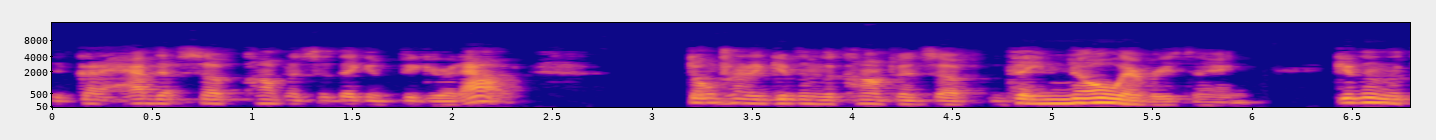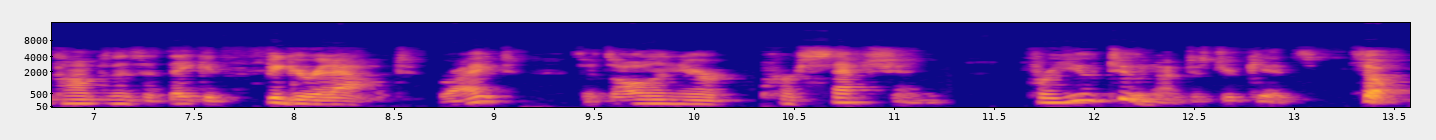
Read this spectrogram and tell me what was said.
they've got to have that self confidence that they can figure it out. Don't try to give them the confidence of they know everything. Give them the confidence that they can figure it out, right? So it's all in your perception for you too, not just your kids. So,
